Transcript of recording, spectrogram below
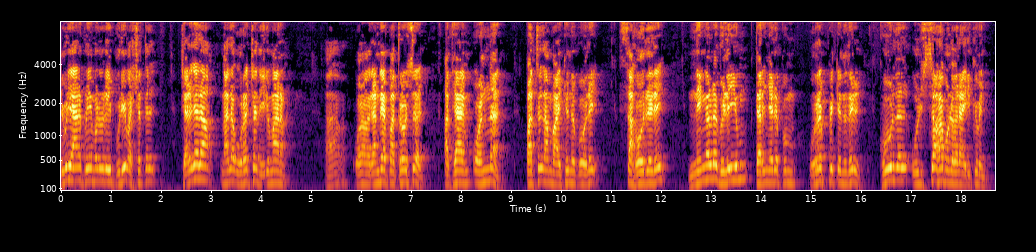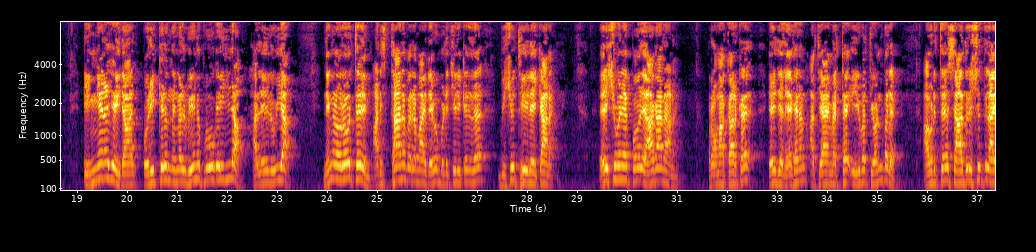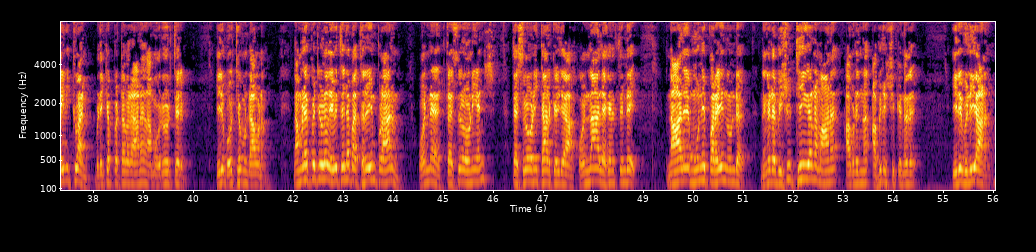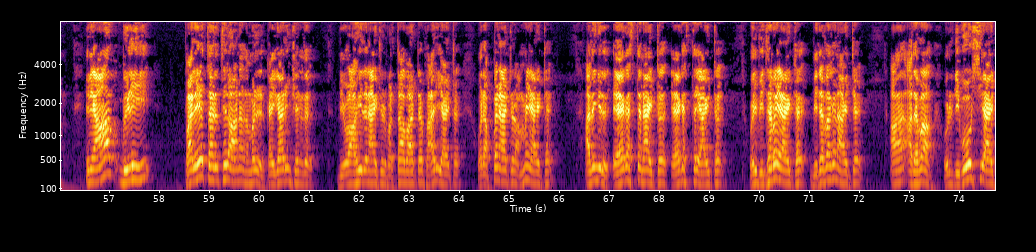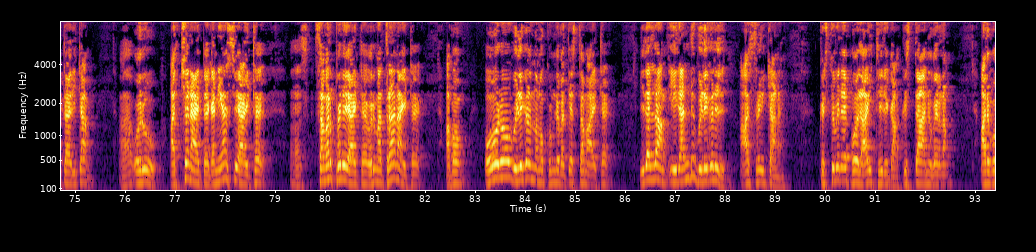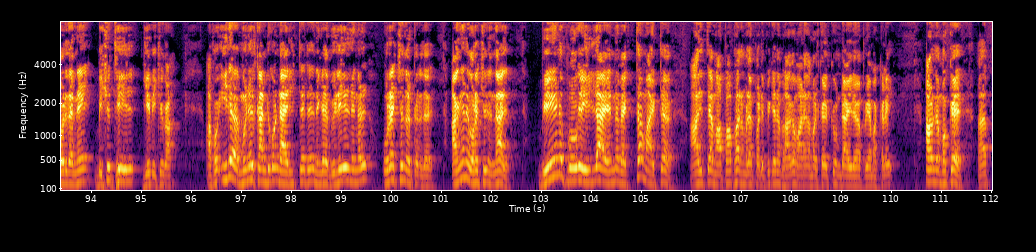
ഇവിടെയാണ് പ്രിയമുള്ളവർ ഈ പുതിയ വർഷത്തിൽ ചില ചില നല്ല ഉറച്ച തീരുമാനം. രണ്ടേ പത്രോസ് അധ്യായം ഒന്ന് പത്തിൽ നാം വായിക്കുന്ന പോലെ സഹോദരരെ നിങ്ങളുടെ വിളിയും തെരഞ്ഞെടുപ്പും ഉറപ്പിക്കുന്നതിൽ കൂടുതൽ ഉത്സാഹമുള്ളവരായിരിക്കുവിൻ. ഇങ്ങനെ ചെയ്താൽ ഒരിക്കലും നിങ്ങൾ വീണു പോവുകയില്ല. ഹലേലൂയ നിങ്ങൾ ഓരോരുത്തരെയും അടിസ്ഥാനപരമായി ദൈവം വിളിച്ചിരിക്കുന്നത് വിശുദ്ധിയിലേക്കാണ്. യേശുവിനെ പോലെ ആകാനാണ്. റോമാക്കാർക്ക് എഴുതിയ ലേഖനം അധ്യായം എട്ട് ഇരുപത്തിയൊൻപത്. അവിടുത്തെ സാദൃശ്യത്തിലായിരിക്കുവാൻ വിളിക്കപ്പെട്ടവരാണ് നാം ഓരോരുത്തരും. ഇത് ബോധ്യമുണ്ടാവണം. നമ്മളെപ്പറ്റിയുള്ള ദൈവത്തിന്റെ പദ്ധതിയും പ്ലാനും ഒന്ന് തെസ്ലോണിയൻസ് തെസ്ലോണിക്കാർക്ക് എഴുതിയ ഒന്നാം ലേഖനത്തിന്റെ നാല് മൂന്നിൽ പറയുന്നുണ്ട് നിങ്ങളുടെ വിശുദ്ധീകരണമാണ് അവിടുന്ന് അഭിലഷിക്കുന്നത്. ഇത് വിളിയാണ്. ഇനി ആ വിളി പല തരത്തിലാണ് നമ്മൾ കൈകാര്യം ചെയ്യുന്നത്. വിവാഹിതനായിട്ട് ഒരു ഭർത്താവായിട്ട് ഭാര്യയായിട്ട് ഒരപ്പനായിട്ട് ഒരു അമ്മയായിട്ട് അല്ലെങ്കിൽ ഏകസ്ഥനായിട്ട് ഏകസ്ഥയായിട്ട് ഒരു വിധവയായിട്ട് വിധവകനായിട്ട് അഥവാ ഒരു ഡിവോഴ്സി ആയിട്ടായിരിക്കാം ഒരു അച്ഛനായിട്ട് കന്യാസിയായിട്ട് സമർപ്പിതയായിട്ട് ഒരു മത്രാനായിട്ട് അപ്പം ഓരോ വിളികളും നമുക്കുണ്ട് വ്യത്യസ്തമായിട്ട്. ഇതെല്ലാം ഈ രണ്ട് വിളികളിൽ ആശ്രയിച്ചാണ്. ക്രിസ്തുവിനെ പോലായിത്തീരുക ക്രിസ്താനുകരണം അതുപോലെ തന്നെ വിശുദ്ധിയിൽ ജീവിക്കുക. അപ്പോൾ ഇത് മുന്നിൽ കണ്ടുകൊണ്ടായിരിക്കരുത് നിങ്ങളുടെ വിളിയിൽ നിങ്ങൾ ഉറച്ചു നിൽക്കുന്നത്. അങ്ങനെ ഉറച്ചു നിന്നാൽ വീണു പോവുകയില്ല എന്ന് വ്യക്തമായിട്ട് ആദ്യത്തെ മാപ്പാപ്പ നമ്മളെ പഠിപ്പിക്കുന്ന ഭാഗമാണ് നമ്മൾ കേൾക്കുണ്ടായത് പ്രിയ മക്കളെ. അതുകൊണ്ട് നമുക്ക്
